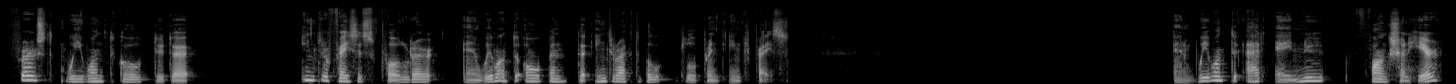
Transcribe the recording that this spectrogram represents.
First we want to go to the interfaces folder and we want to open the interactable blueprint interface. And we want to add a new function here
